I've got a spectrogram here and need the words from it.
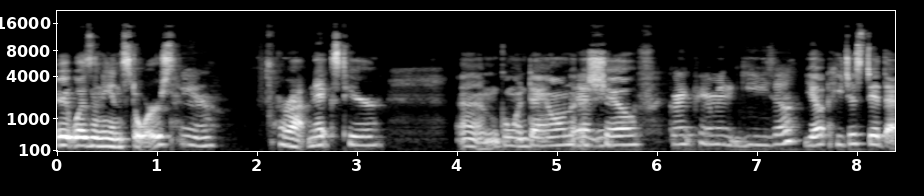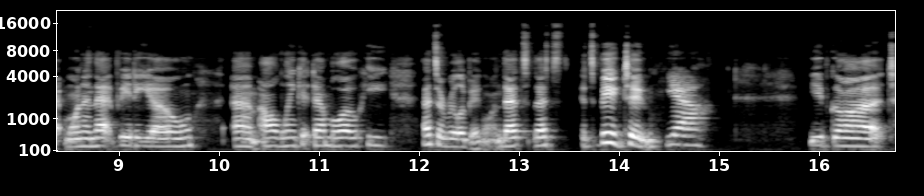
it wasn't in stores. Yeah. All right, next here, um, going down a the- shelf. Great Pyramid of Giza. Yep, he just did that one in that video. Um, I'll link it down below. He that's a really big one. That's that's it's big too. Yeah. You've got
